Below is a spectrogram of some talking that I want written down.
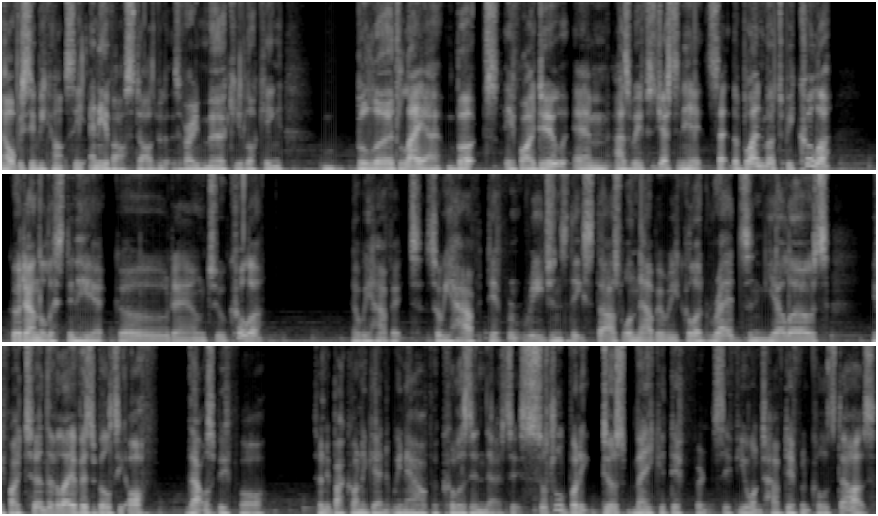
Now, obviously, we can't see any of our stars. We've got this very murky looking blurred layer. But if I do, um, as we've suggested here, set the blend mode to be color, go down the list in here, go down to color. There we have it. So we have different regions. These stars will now be recolored reds and yellows. If I turn the layer visibility off, that was before turn it back on again, we now have the colours in there. So it's subtle, but it does make a difference if you want to have different coloured stars.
